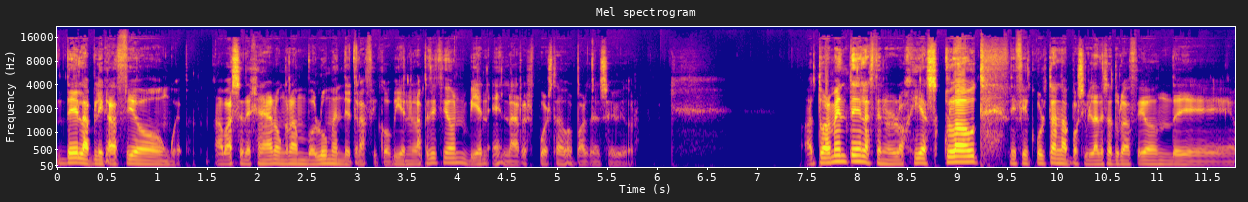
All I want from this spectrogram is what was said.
de la aplicación web, a base de generar un gran volumen de tráfico, bien en la petición, bien en la respuesta por parte del servidor. Actualmente las tecnologías cloud dificultan la posibilidad de saturación de,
